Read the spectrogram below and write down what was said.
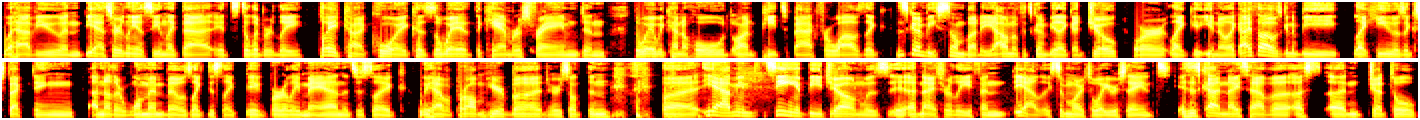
what have you. And yeah, certainly a scene like that, it's deliberately played kind of coy because the way that the camera's framed and the way we kind of hold on Pete's back for a while is like, this is going to be somebody. I don't know if it's going to be like a joke or like, you know, like I thought it was going to be like he was expecting another woman, but it was like this like big burly man that's just like, we have a problem here, bud, or something. but yeah, I mean, seeing it be Joan was a nice relief. And yeah, like similar to what you were saying, it's, it's just kind of nice to have a, a, a gentle,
